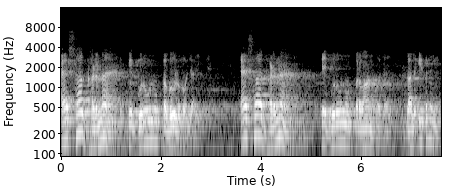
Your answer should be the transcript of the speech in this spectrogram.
ਐਸਾ ਘੜਨਾ ਹੈ ਕਿ ਗੁਰੂ ਨੂੰ ਕਬੂਲ ਹੋ ਜਾਏ ਐਸਾ ਘੜਨਾ ਹੈ ਕਿ ਗੁਰੂ ਨੂੰ ਪ੍ਰਵਾਨ ਹੋ ਜਾਏ ਗੱਲ ਇਤਨੀ ਹੈ।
